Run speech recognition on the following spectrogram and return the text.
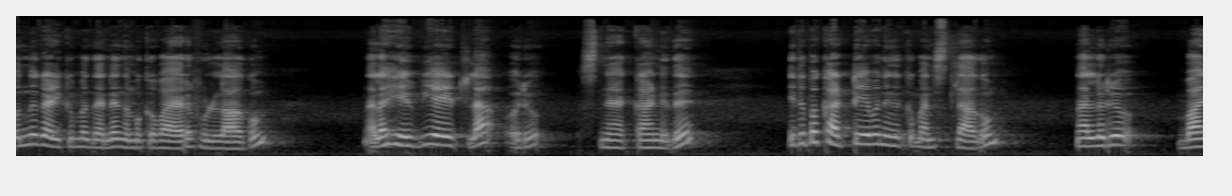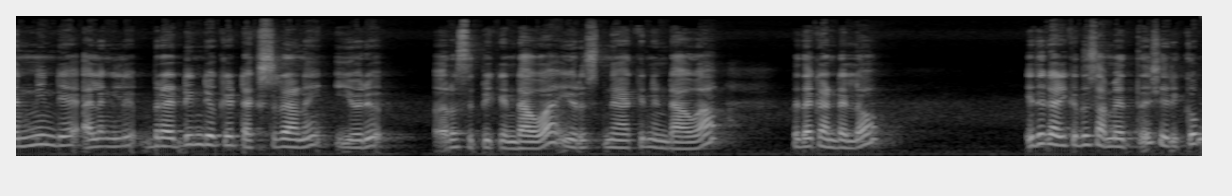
ഒന്ന് കഴിക്കുമ്പോൾ തന്നെ നമുക്ക് വയറ് ഫുള്ളാകും. നല്ല ഹെവി ആയിട്ടുള്ള ഒരു സ്നാക്കാണിത്. ഇതിപ്പോൾ കട്ട് ചെയ്യുമ്പോൾ നിങ്ങൾക്ക് മനസ്സിലാകും. നല്ലൊരു ബണ്ണിന്റെ അല്ലെങ്കിൽ ബ്രെഡിന്റെ ഒക്കെ ടെക്സ്ചറാണ് ഈ ഒരു റെസിപ്പിക്ക് ഉണ്ടാവുക ഈ ഒരു സ്നാക്കിന് ഉണ്ടാവുക. അപ്പോൾ ഇതൊക്കെ കണ്ടല്ലോ. ഇത് കഴിക്കുന്ന സമയത്ത് ശരിക്കും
